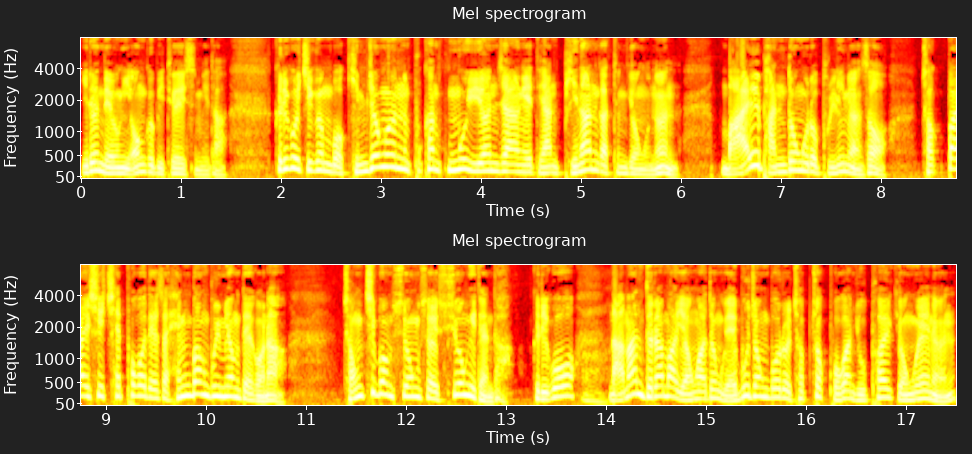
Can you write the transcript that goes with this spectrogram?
이런 내용이 언급이 되어 있습니다. 그리고 지금 뭐 김정은 북한 국무위원장에 대한 비난 같은 경우는 말 반동으로 불리면서 적발 시 체포가 돼서 행방불명되거나 정치범 수용소에 수용이 된다. 그리고 남한 드라마, 영화 등 외부 정보를 접촉, 보관, 유포할 경우에는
